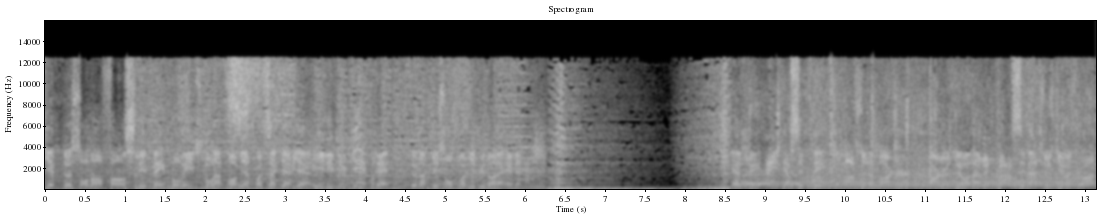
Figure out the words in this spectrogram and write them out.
l'équipe de son enfance, les Maple Leafs, pour la première fois de sa carrière. Il est venu bien près de marquer son premier but dans la NH. Engagé, intercepté, de Boston à Marner. Marner revers, une passe, c'est Matthews qui reçoit.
